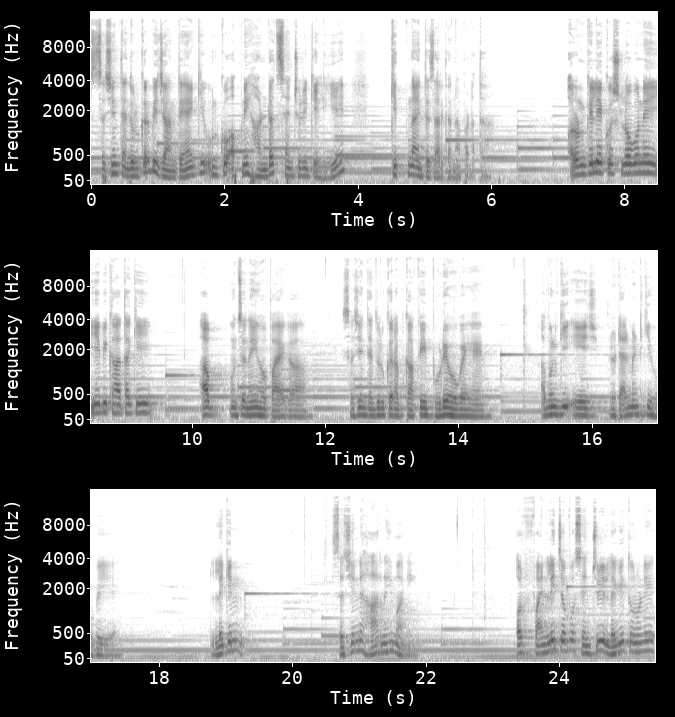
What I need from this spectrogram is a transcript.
सचिन तेंदुलकर भी जानते हैं कि उनको अपनी हंड्रेड सेंचुरी के लिए कितना इंतज़ार करना पड़ा था। और उनके लिए कुछ लोगों ने ये भी कहा था कि अब उनसे नहीं हो पाएगा। सचिन तेंदुलकर अब काफ़ी बूढ़े हो गए हैं। अब उनकी एज रिटायरमेंट की हो गई है। लेकिन सचिन ने हार नहीं मानी। और फाइनली जब वो सेंचुरी लगी तो उन्होंने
